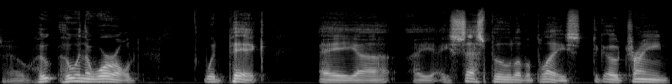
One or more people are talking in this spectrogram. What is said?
So who who in the world would pick a, uh, a, a cesspool of a place to go train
